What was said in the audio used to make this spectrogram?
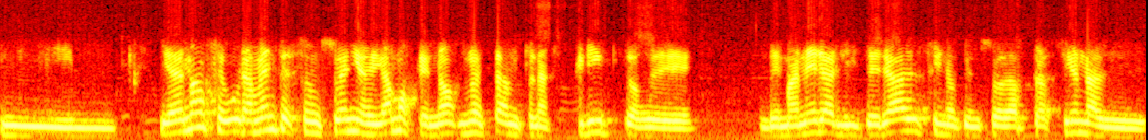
y, y además seguramente son sueños, digamos, que no, no están transcriptos de, de manera literal, sino que en su adaptación al,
